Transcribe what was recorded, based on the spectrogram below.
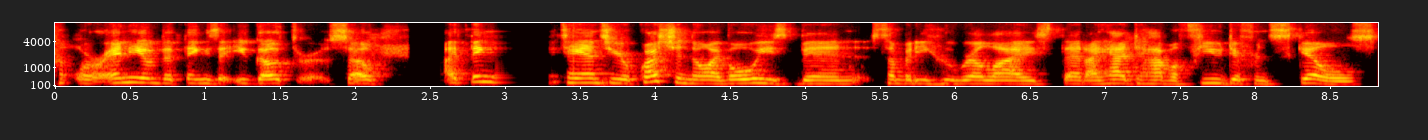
or any of the things that you go through. So i think to answer your question though i've always been somebody who realized that i had to have a few different skills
